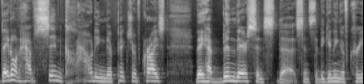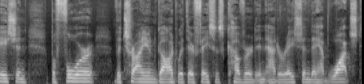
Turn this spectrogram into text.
They don't have sin clouding their picture of Christ. They have been there since the, since the beginning of creation, before the triune God with their faces covered in adoration. They have watched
